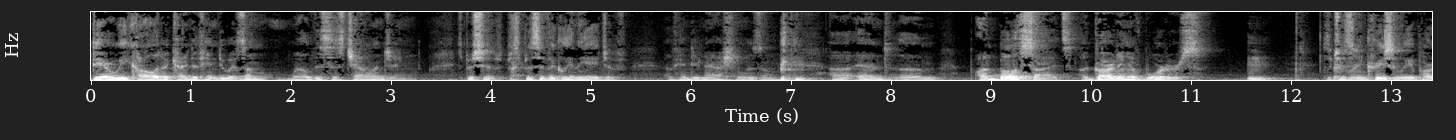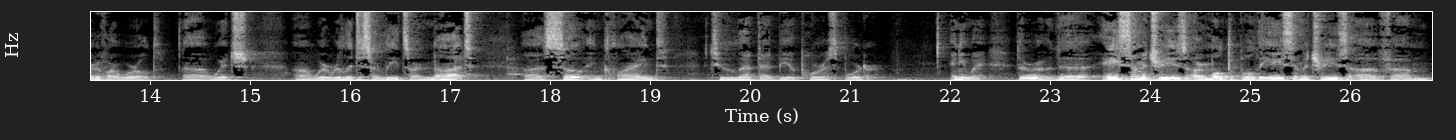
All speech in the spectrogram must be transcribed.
Dare we call it a kind of Hinduism? Well, this is challenging, speci- specifically in the age of, of Hindu nationalism. uh, and um, on both sides, a guarding of borders which is increasingly a part of our world, uh, which uh, where religious elites are not uh, so inclined to let that be a porous border. Anyway, the the asymmetries are multiple. The asymmetries of um,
